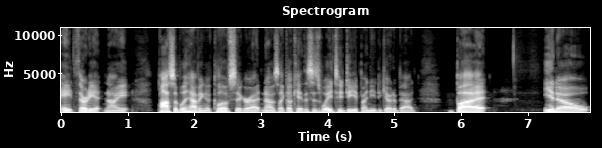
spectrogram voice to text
8:30 at night, possibly having a clove cigarette, and I was like, okay, this is way too deep. I need to go to bed. But you know,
